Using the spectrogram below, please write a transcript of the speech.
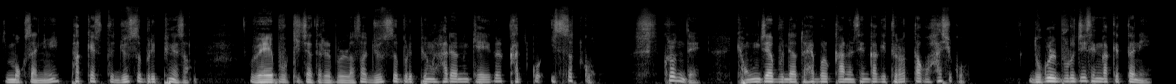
김 목사님이 팟캐스트 뉴스 브리핑에서 외부 기자들을 불러서 뉴스 브리핑을 하려는 계획을 갖고 있었고 그런데 경제 분야도 해볼까 하는 생각이 들었다고 하시고 누굴 부르지 생각했더니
